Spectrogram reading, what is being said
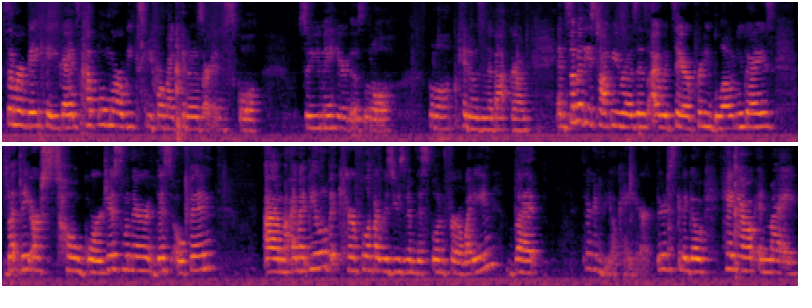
summer vacay, you guys. Couple more weeks before my kiddos are in school. So you may hear those little, little kiddos in the background. And some of these toffee roses I would say are pretty blown, you guys, but they are so gorgeous when they're this open. Um, I might be a little bit careful if I was using them this blown for a wedding, but they're gonna be okay here. They're just gonna go hang out in my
